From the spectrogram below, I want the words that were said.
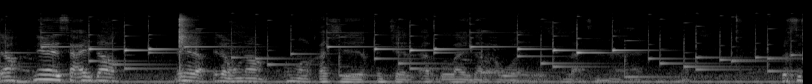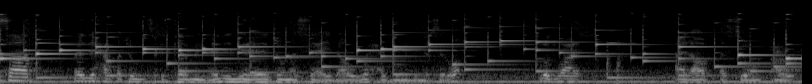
يا. نهاية سعيدة. إلى إلى هنا. قم قتل قتال اللايدر أو لا اسمها باختصار هذه حلقة بشكل كامل هذه نهايتنا السعيدة والحزينة بنفس الوقت. Goodbye. I love as soon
